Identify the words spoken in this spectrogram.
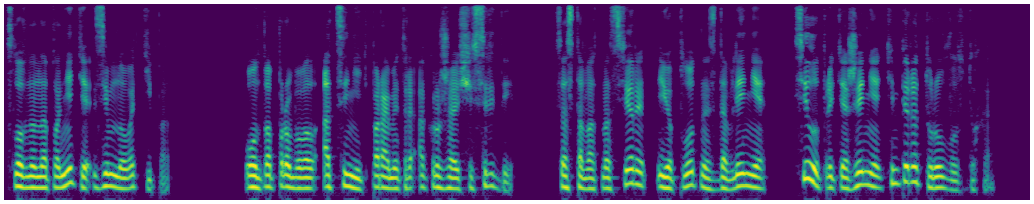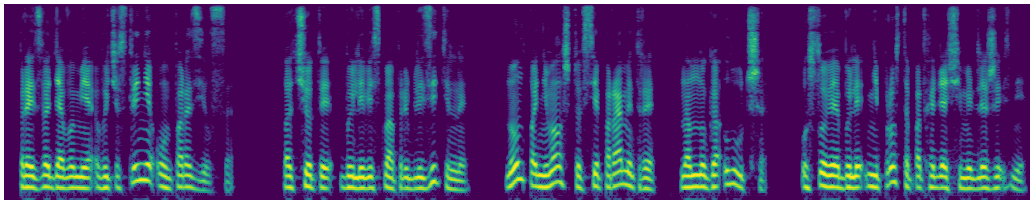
словно на планете земного типа. Он попробовал оценить параметры окружающей среды состав атмосферы, ее плотность, давление, силу притяжения, температуру воздуха. Производя в уме вычисления, он поразился. Подсчеты были весьма приблизительны, но он понимал, что все параметры намного лучше. Условия были не просто подходящими для жизни,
